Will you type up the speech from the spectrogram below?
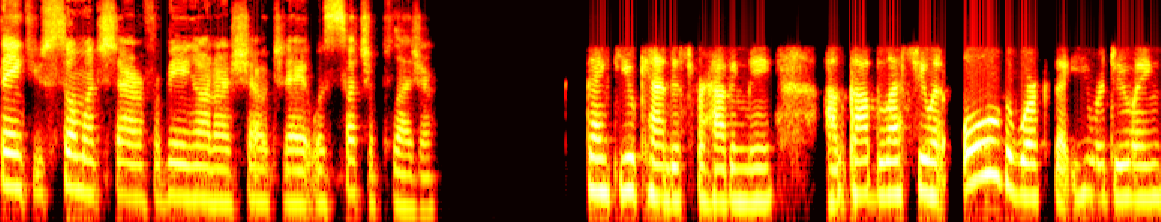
Thank you so much, Sarah, for being on our show today. It was such a pleasure. Thank you, Candace, for having me. Uh, God bless you and all the work that you are doing.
